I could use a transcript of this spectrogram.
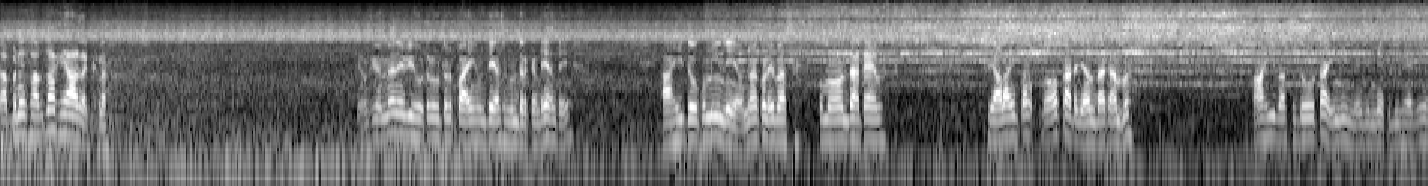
ਰੱਬ ਨੇ ਸਭ ਦਾ ਖਿਆਲ ਰੱਖਣਾ। ਕਿਉਂਕਿ ਉਹਨਾਂ ਨੇ ਵੀ ਹੋਟਲ ਹੋਟਲ ਪਾਏ ਹੁੰਦੇ ਆ ਸਮੁੰਦਰ ਕੰਢਿਆਂ ਤੇ। ਆਹੀ 2 ਕੁ ਮਹੀਨੇ ਆ ਉਹਨਾਂ ਕੋਲੇ ਬਸ ਕਮਾਉਣ ਦਾ ਟਾਈਮ ਸਿਆਲਾਂ ਹੀ ਤਾਂ ਬਹੁਤ ਘਟ ਜਾਂਦਾ ਕੰਮ। ਆਹੀ ਬਸ 2 2.5 ਮਹੀਨੇ ਜਿੰਨੇ ਕੁ ਵੀ ਹੈਗੇ ਆ।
